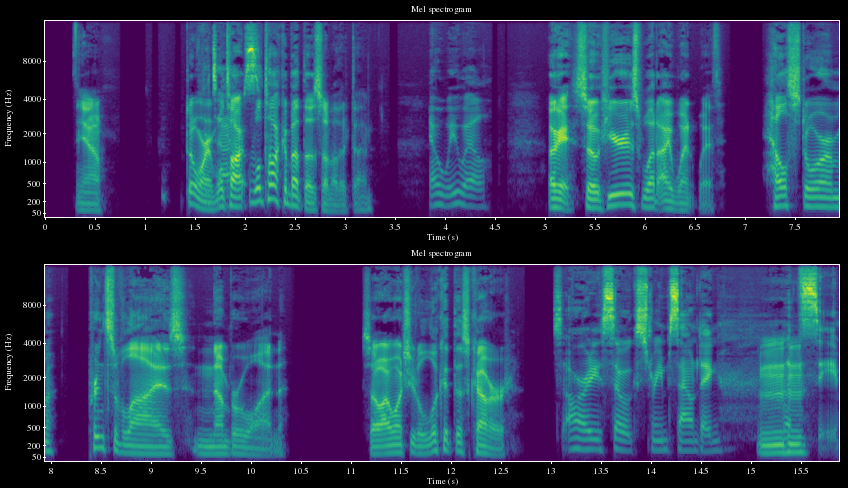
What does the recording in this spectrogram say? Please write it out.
yeah. Don't worry, we'll talk we'll talk about those some other time. oh, we will. Okay, so here's what I went with. Hellstorm, Prince of Lies, number 1. So I want you to look at this cover. It's already so extreme sounding. Mhm. Let's see.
